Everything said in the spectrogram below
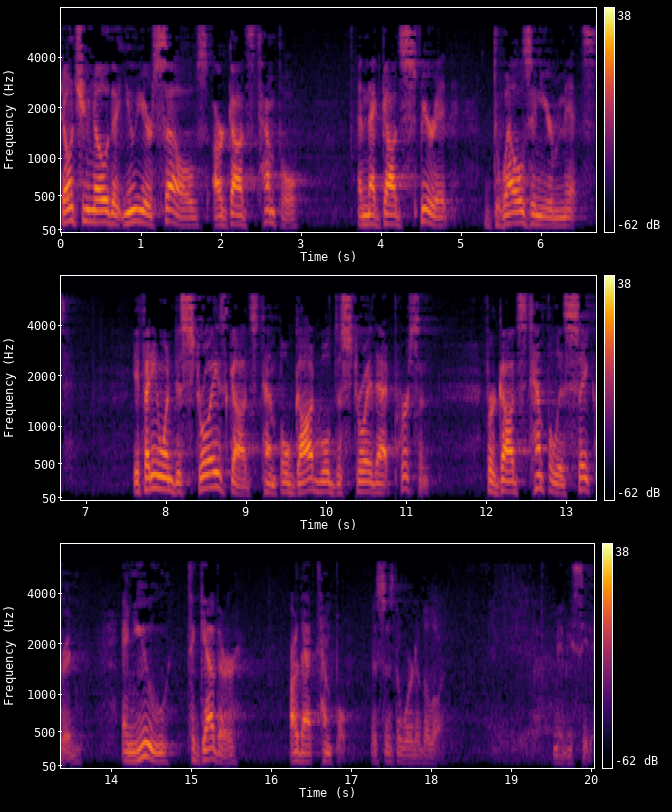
Don't you know that you yourselves are God's temple and that God's Spirit dwells in your midst? If anyone destroys God's temple, God will destroy that person. For God's temple is sacred, and you together are that temple. This is the word of the Lord. You may be seated.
